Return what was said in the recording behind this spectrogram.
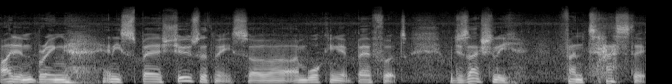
I didn't bring any spare shoes with me, so uh, I'm walking it barefoot, which is actually fantastic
